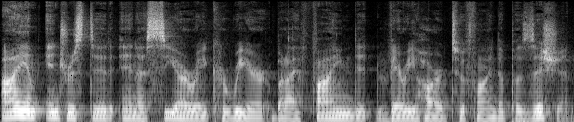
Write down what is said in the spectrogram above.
I am interested in a CRA career, but I find it very hard to find a position.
